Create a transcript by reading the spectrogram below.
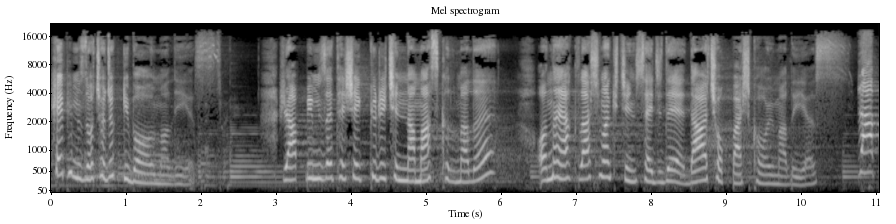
hepimiz o çocuk gibi olmalıyız. Rabbimize teşekkür için namaz kılmalı, ona yaklaşmak için secdeye daha çok baş koymalıyız. Rabbim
